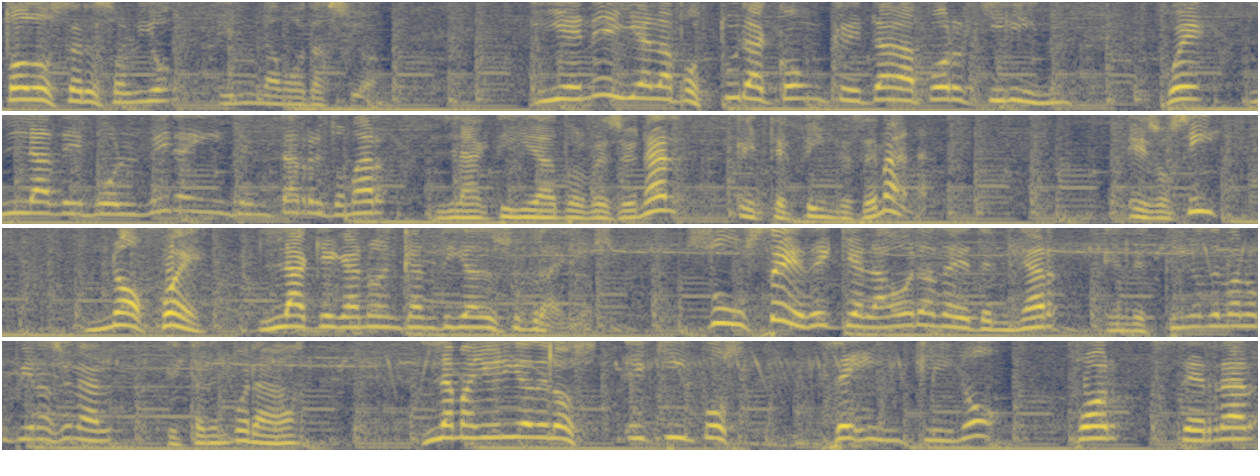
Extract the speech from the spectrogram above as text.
todo se resolvió en una votación. Y en ella la postura concretada por Quilín fue la de volver a intentar retomar la actividad profesional este fin de semana. Eso sí, no fue la que ganó en cantidad de sufragios. Sucede que a la hora de determinar el destino del balompié nacional esta temporada, la mayoría de los equipos se inclinó por cerrar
